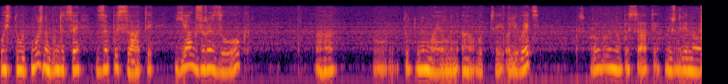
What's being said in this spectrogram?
Ось тут можна буде це записати як зразок. Ага. Тут немає у мене. Ага, от цей олівець. Спробую написати між двіною.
